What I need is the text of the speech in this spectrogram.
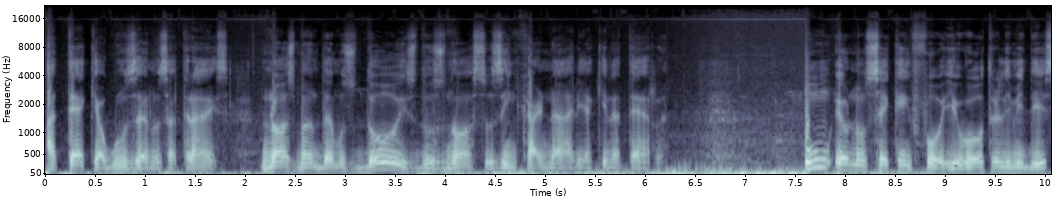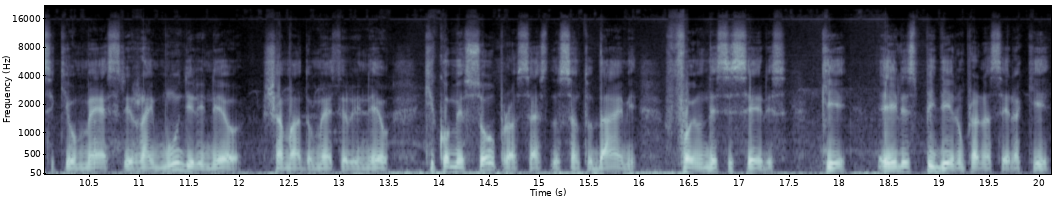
Até que alguns anos atrás, nós mandamos dois dos nossos encarnarem aqui na Terra. Um eu não sei quem foi, e o outro ele me disse que o mestre Raimundo Irineu, chamado mestre Irineu, que começou o processo do Santo Daime, foi um desses seres que eles pediram para nascer aqui,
